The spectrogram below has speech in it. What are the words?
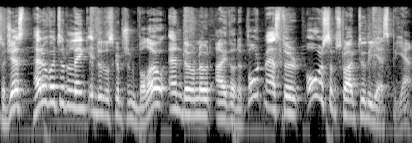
So just head over to the link in the description below and download either the Portmaster or subscribe to the SPN.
